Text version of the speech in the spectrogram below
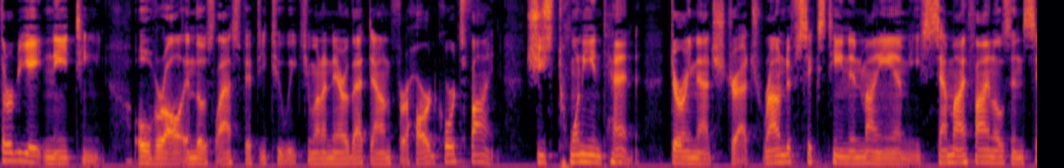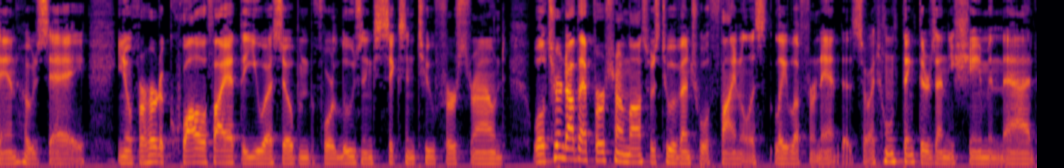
38 and 18 overall in those last 52 weeks. You want to narrow that down for hard courts? Fine. She's 20 and 10 during that stretch. Round of 16 in Miami, semifinals in San Jose. You know, for her to qualify at the U.S. Open before losing six and two first round. Well, it turned out that first round loss was to eventual finalist Leylah Fernandez, so I don't think there's any shame in that.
